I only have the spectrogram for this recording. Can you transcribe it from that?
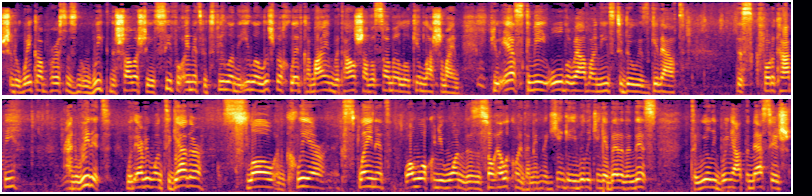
should wake up a person's weak neshama. Sheyosifu emetz v'tfila neila lishbech lev kamayim v'tal shavasama elokim lashamayim. If you ask me, all the rabbi needs to do is give out this photocopy and read it with everyone together, slow and clear, and explain it. What more can you want? This is so eloquent. I mean, you can't get, you really can't get better than this to really bring out the message,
